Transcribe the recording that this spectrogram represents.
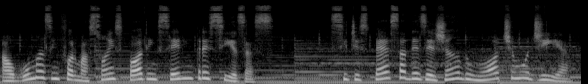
algumas informações podem ser imprecisas. Se despeça desejando um ótimo dia.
